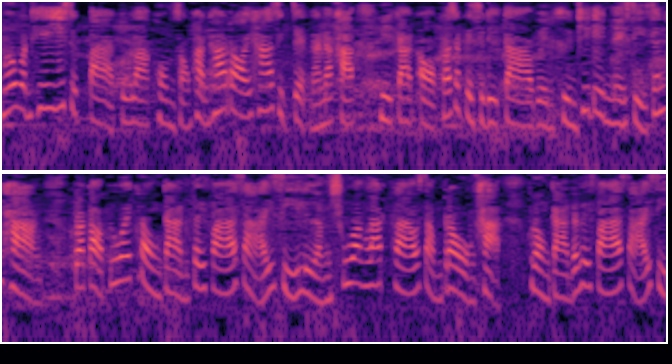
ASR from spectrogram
เมื่อวันที่ 28 ตุลาคม 2557 นั้นนะคะ มีการออกพระราชกฤษฎีกาเวนคืนที่ดินใน 4 เส้นทาง ประกอบด้วยโครงการรถไฟฟ้าสายสีเหลืองช่วงลาดพร้าวสำโรงค่ะ โครงการรถไฟฟ้าสายสี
